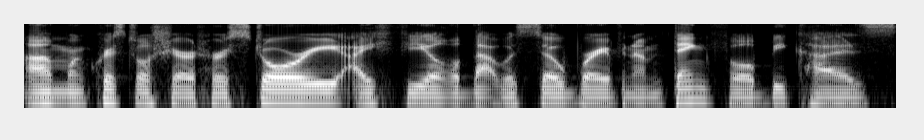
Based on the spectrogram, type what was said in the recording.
Um, when Crystal shared her story, I feel that was so brave, and I'm thankful because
